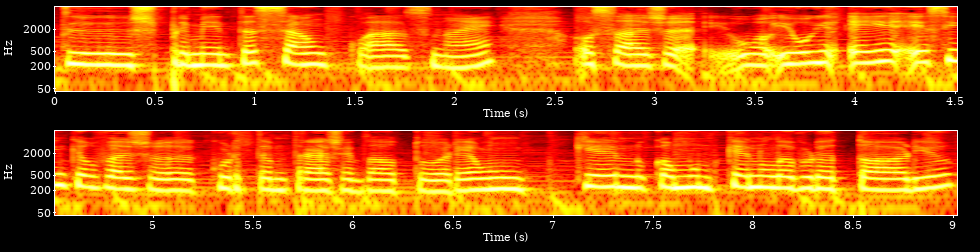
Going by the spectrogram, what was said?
de experimentação quase, não é? Ou seja, eu, eu, é, é assim que eu vejo a curta-metragem de autor, é um pequeno, como um pequeno laboratório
